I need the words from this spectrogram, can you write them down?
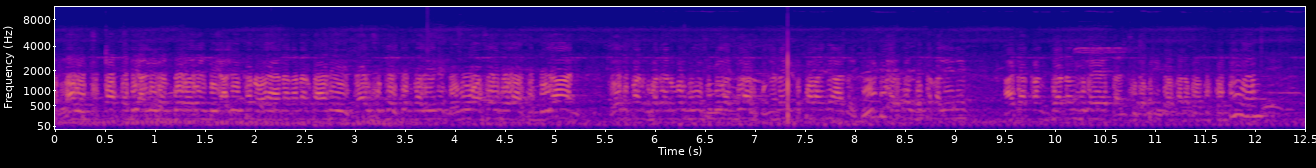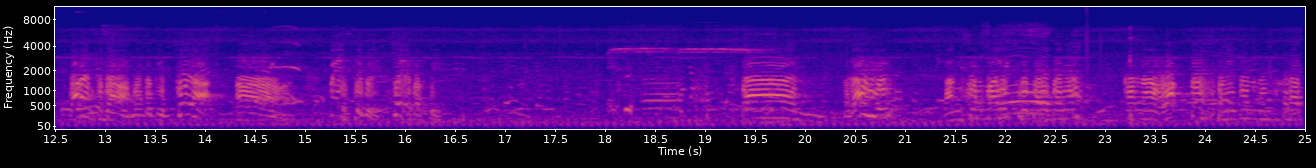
terlalu cepat tadi aliran bola yang dialirkan oleh anak-anak dari dari Suggestion kali ini menguasai bola 9 ke depan kepada nomor 19 mengenai kepalanya ada dibiarkan saja kali ini ada Kang Jadang Hidayat dan sudah meninggalkan lapangan pertandingan sekarang ke dalam untuk bola uh, Bakti. Dan terakhir langsung balik rupanya karena waktu penelitian dengan sekedar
